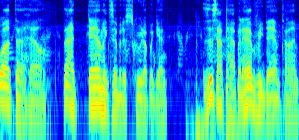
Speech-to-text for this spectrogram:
What the hell? That damn exhibit is screwed up again. Does this have to happen every damn time?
